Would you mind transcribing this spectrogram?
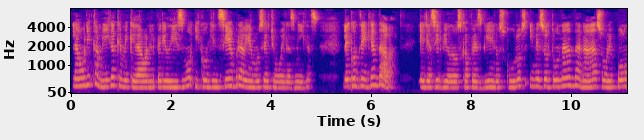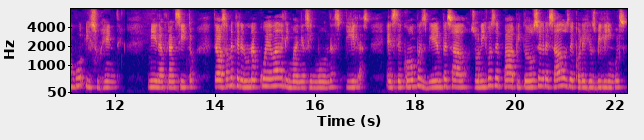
La única amiga que me quedaba en el periodismo y con quien siempre habíamos hecho buenas migas. Le conté en qué andaba. Ella sirvió dos cafés bien oscuros y me soltó una andanada sobre Pombo y su gente. Mira, Francito, te vas a meter en una cueva de alimañas inmundas, pilas. Este combo es bien pesado. Son hijos de papi, todos egresados de colegios bilingües,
